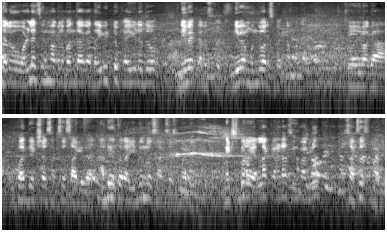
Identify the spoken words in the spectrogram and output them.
ಕೆಲವು ಒಳ್ಳೆ ಸಿನಿಮಾಗಳು ಬಂದಾಗ ದಯವಿಟ್ಟು ಕೈ ಹಿಡಿದು ನೀವೇ ಕರೆಸ್ಬೇಕು. ನೀವೇ ಮುಂದುವರಿಸ್ಬೇಕು ನಮ್ಮನ್ನು. ಸೊ ಇವಾಗ ಉಪಾಧ್ಯಕ್ಷ ಸಕ್ಸಸ್ ಆಗಿದೆ. ಅದೇ ಥರ ಇದನ್ನು ಸಕ್ಸಸ್ ಮಾಡಿ. ನೆಕ್ಸ್ಟ್ ಬರೋ ಎಲ್ಲ ಕನ್ನಡ ಸಿನಿಮಾಗಳು ಸಕ್ಸಸ್ ಮಾಡಿ.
